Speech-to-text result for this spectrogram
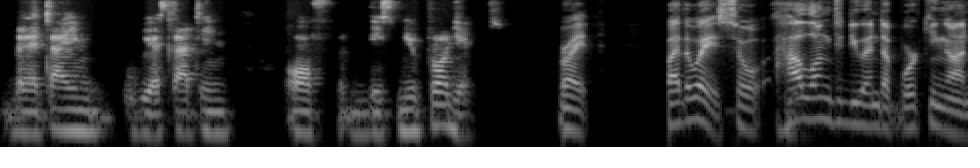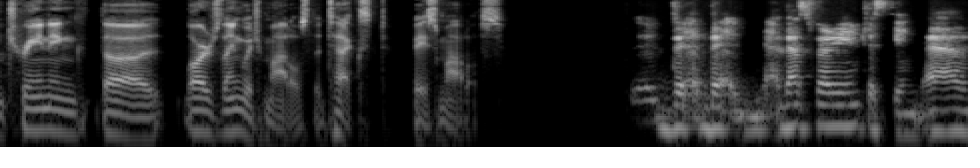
by the time we are starting off this new project. Right. By the way, so how long did you end up working on training the large language models, the text based models? The, the, that's very interesting. Uh,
